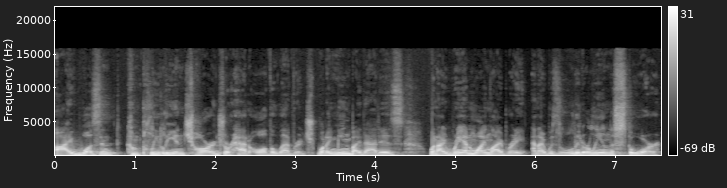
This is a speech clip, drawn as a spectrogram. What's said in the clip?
I wasn't completely in charge or had all the leverage. What I mean by that is when I ran Wine Library and I was literally in the store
